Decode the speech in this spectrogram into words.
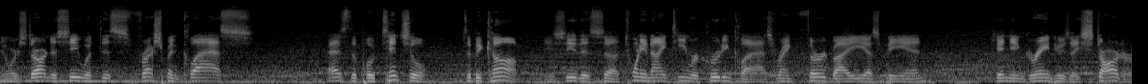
And we're starting to see what this freshman class has the potential to become. You see this uh, 2019 recruiting class ranked third by ESPN. Kenyon Green, who's a starter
